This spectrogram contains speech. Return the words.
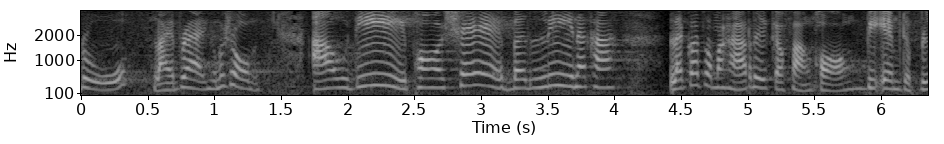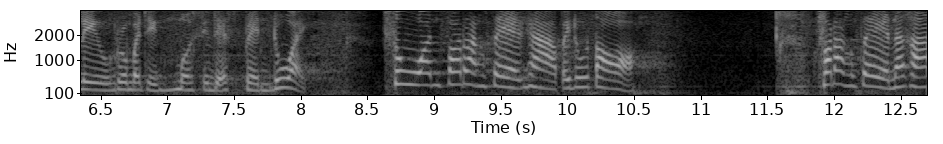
หรูๆหลายแบรนด์คุณผู้ชม Audi Porsche Bentley นะคะ แล้วก็จะมาหารือกับฝั่งของ BMW รวมไปถึง Mercedes-Benz ด้วย ส่วนฝรั่งเศสค่ะ ไปดูต่อ ฝรั่งเศสนะคะ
